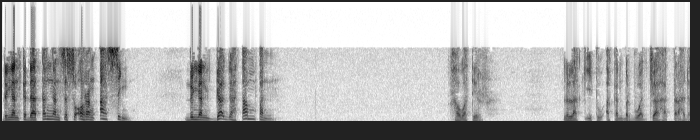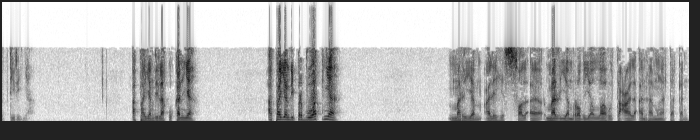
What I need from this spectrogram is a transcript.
dengan kedatangan seseorang asing dengan gagah tampan khawatir lelaki itu akan berbuat jahat terhadap dirinya. Apa yang dilakukannya? Apa yang diperbuatnya? Maryam alaihi salam uh, Maryam radhiyallahu taala anha mengatakan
